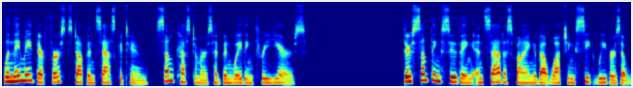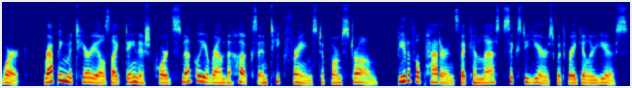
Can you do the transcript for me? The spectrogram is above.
When they made their first stop in Saskatoon, some customers had been waiting three years. There's something soothing and satisfying about watching seat weavers at work, wrapping materials like Danish cord snugly around the hooks and teak frames to form strong, beautiful patterns that can last 60 years with regular use.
